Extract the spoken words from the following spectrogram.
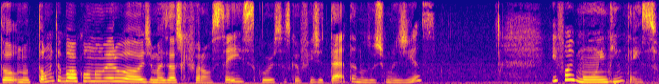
tô, não tô muito boa com o número hoje, mas acho que foram seis cursos que eu fiz de teta nos últimos dias. E foi muito intenso.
